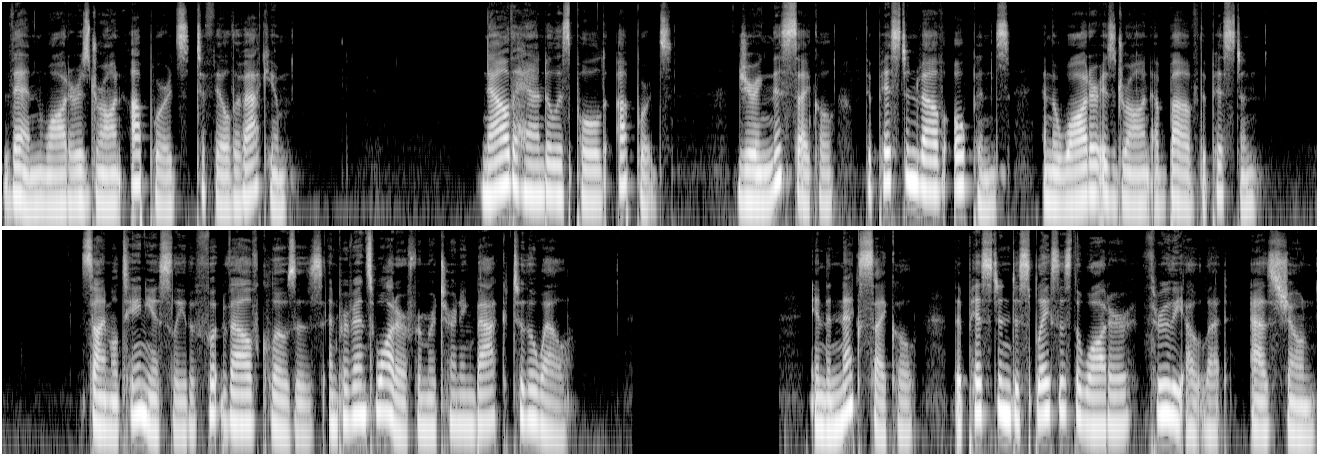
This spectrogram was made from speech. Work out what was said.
Then water is drawn upwards to fill the vacuum. Now the handle is pulled upwards. During this cycle, the piston valve opens and the water is drawn above the piston. Simultaneously, the foot valve closes and prevents water from returning back to the well. In the next cycle, the piston displaces the water through the outlet as shown.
